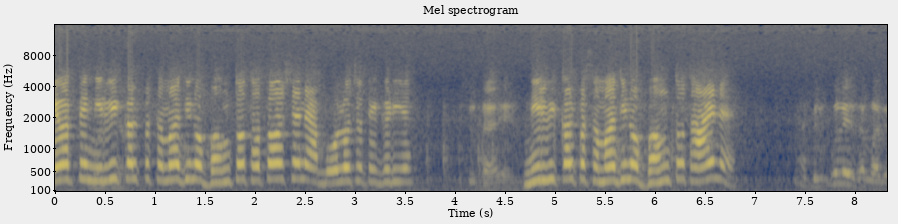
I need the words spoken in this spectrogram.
એ વખતે નિર્વિકલ્પ સમાધિનો ભંગ તો થતો હશે ને? આ બોલો છો તે ઘડીએ. શું થાય? નિર્વિકલ્પ સમાધિનો ભંગ તો થાય ને? બિલકુલ એ સમાધિ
